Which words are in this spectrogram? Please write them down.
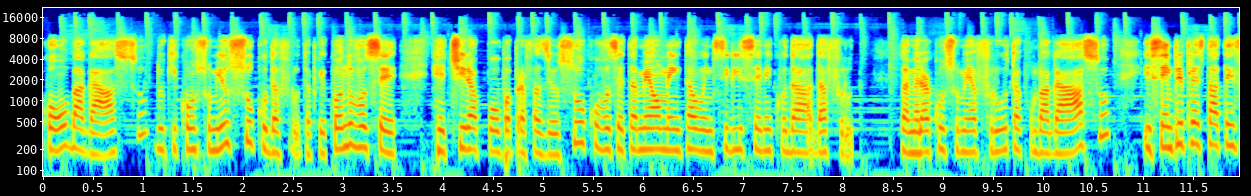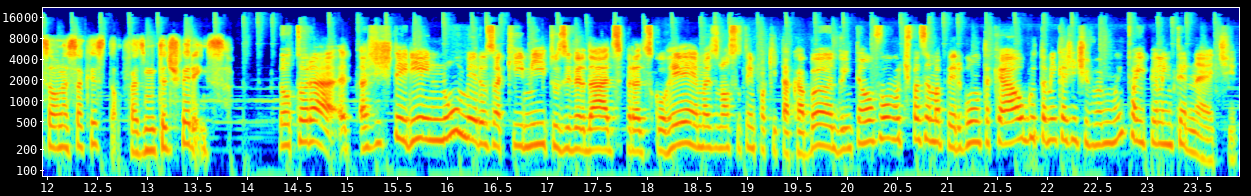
com o bagaço, do que consumir o suco da fruta. Porque quando você retira a polpa para fazer o suco, você também aumenta o índice glicêmico da, da fruta. Então é melhor consumir a fruta com bagaço e sempre prestar atenção nessa questão. Faz muita diferença. Doutora, a gente teria inúmeros aqui mitos e verdades para discorrer, mas o nosso tempo aqui está acabando, então eu vou te fazer uma pergunta que é algo também que a gente vê muito aí pela internet.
